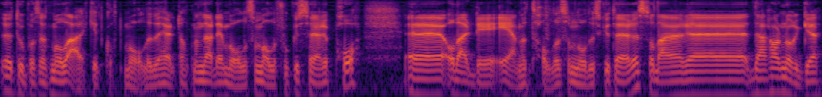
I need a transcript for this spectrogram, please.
2 eh, %-målet er ikke et godt mål i det hele tatt, men det er det målet som alle fokuserer på. Eh, og det er det ene tallet som nå diskuteres. og Der, der har Norge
